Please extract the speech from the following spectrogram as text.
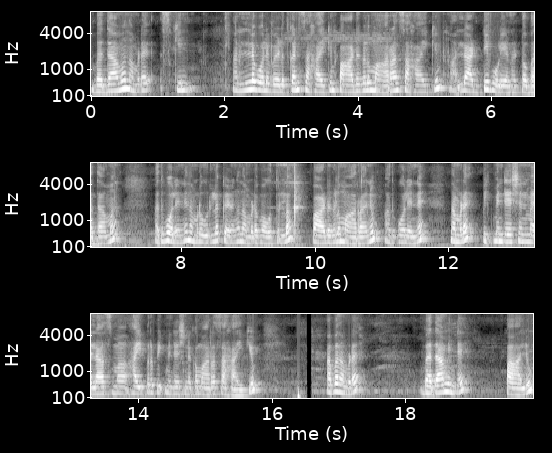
ബദാം നമ്മുടെ സ്കിൻ നല്ലപോലെ വെളുക്കാൻ സഹായിക്കും പാടുകൾ മാറാൻ സഹായിക്കും. നല്ല അടിപൊളിയാണ് കേട്ടോ ബദാം. അതുപോലെ തന്നെ നമ്മുടെ ഉരുളക്കിഴങ്ങ് നമ്മുടെ മുഖത്തുള്ള പാടുകൾ മാറാനും അതുപോലെ തന്നെ നമ്മുടെ പിഗ്മെന്റേഷൻ മെലാസ്മ ഹൈപ്പർ പിഗ്മെന്റേഷനൊക്കെ മാറാൻ സഹായിക്കും. അപ്പോൾ നമ്മുടെ ബദാമിന്റെ പാലും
